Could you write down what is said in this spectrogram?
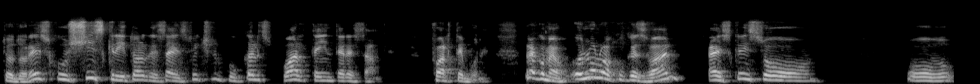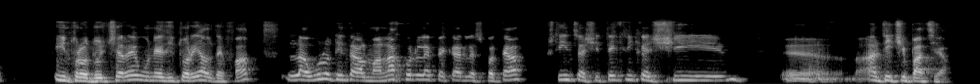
Teodorescu și scriitor de science fiction cu cărți foarte interesante, foarte bune. Dragul meu, în urmă cu câțiva ani ai scris o, o introducere, un editorial de fapt, la unul dintre almanacurile pe care le scotea știința și tehnică și uh, anticipația.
